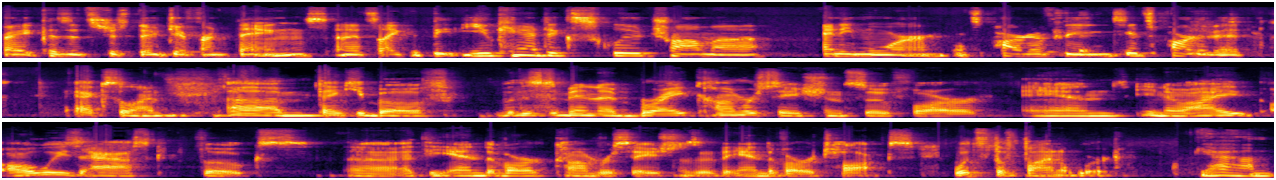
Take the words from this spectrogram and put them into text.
right? Because it's just they're different things, and it's like you can't exclude trauma anymore. It's part of the. It's part of it. Excellent. Um, thank you both. But this has been a bright conversation so far, and you know, I always ask folks uh, at the end of our conversations, at the end of our talks, what's the final word? Yeah, um,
